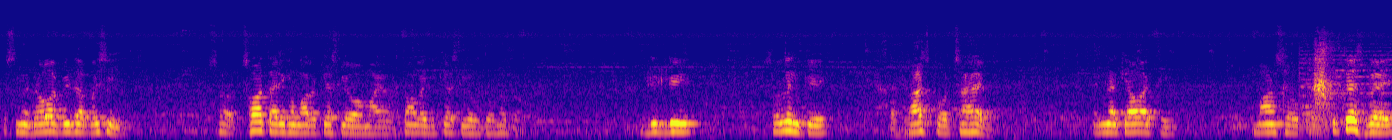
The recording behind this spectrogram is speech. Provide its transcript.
પછી મેં દવા પીધા પછી છ- છ તારીખે મારો કેસ લેવામાં આવ્યો ત્યાં લગી કેસ લેવતો નહોતો દિલ્હી સોલંકી રાજકોટ સાહેબ એમના કહેવાથી માણસો સુકેશભાઈ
